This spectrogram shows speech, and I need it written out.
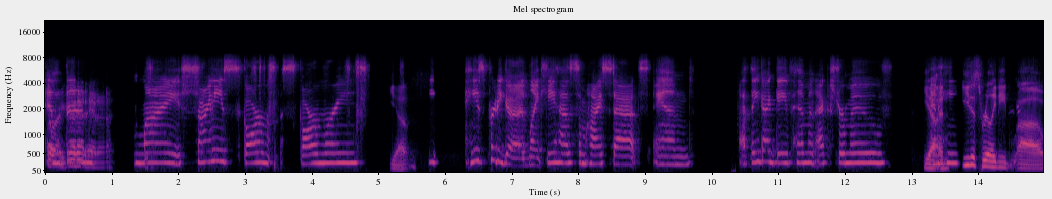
Sorry, go ahead, then- Hannah. My shiny Scar Skarmory. yeah. he's pretty good. Like he has some high stats, and I think I gave him an extra move. Yeah, And and he- you just really need uh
